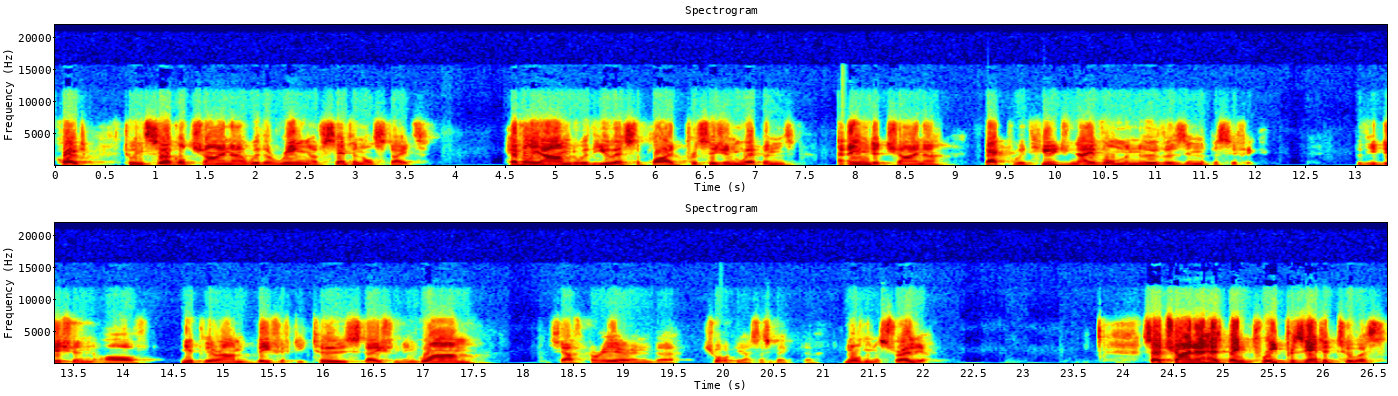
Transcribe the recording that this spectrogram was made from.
Quote, to encircle China with a ring of sentinel states heavily armed with US supplied precision weapons aimed at China, backed with huge naval maneuvers in the Pacific. with the addition of nuclear armed B 52s stationed in Guam, South Korea, and uh, shortly, I suspect, uh, Northern Australia. So China has been represented to us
